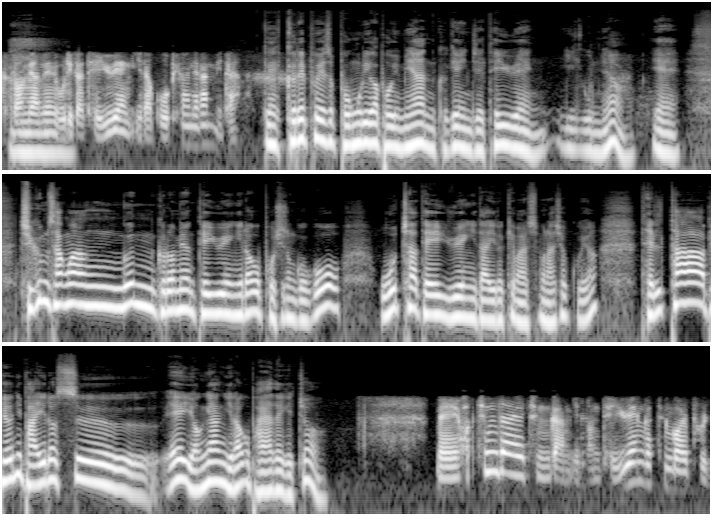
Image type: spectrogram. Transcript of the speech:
그러면은 아. 우리가 대유행이라고 표현을 합니다. 그 그래프에서 봉우리가 보이면 그게 이제 대유행이군요. 예. 지금 상황은 그러면 대유행이라고 보시는 거고 5차 대유행이다 이렇게 말씀을 하셨고요. 델타 변이 바이러스의 영향이라고 봐야 되겠죠? 네, 확진자의 증감 이런 대유행 같은 걸 볼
